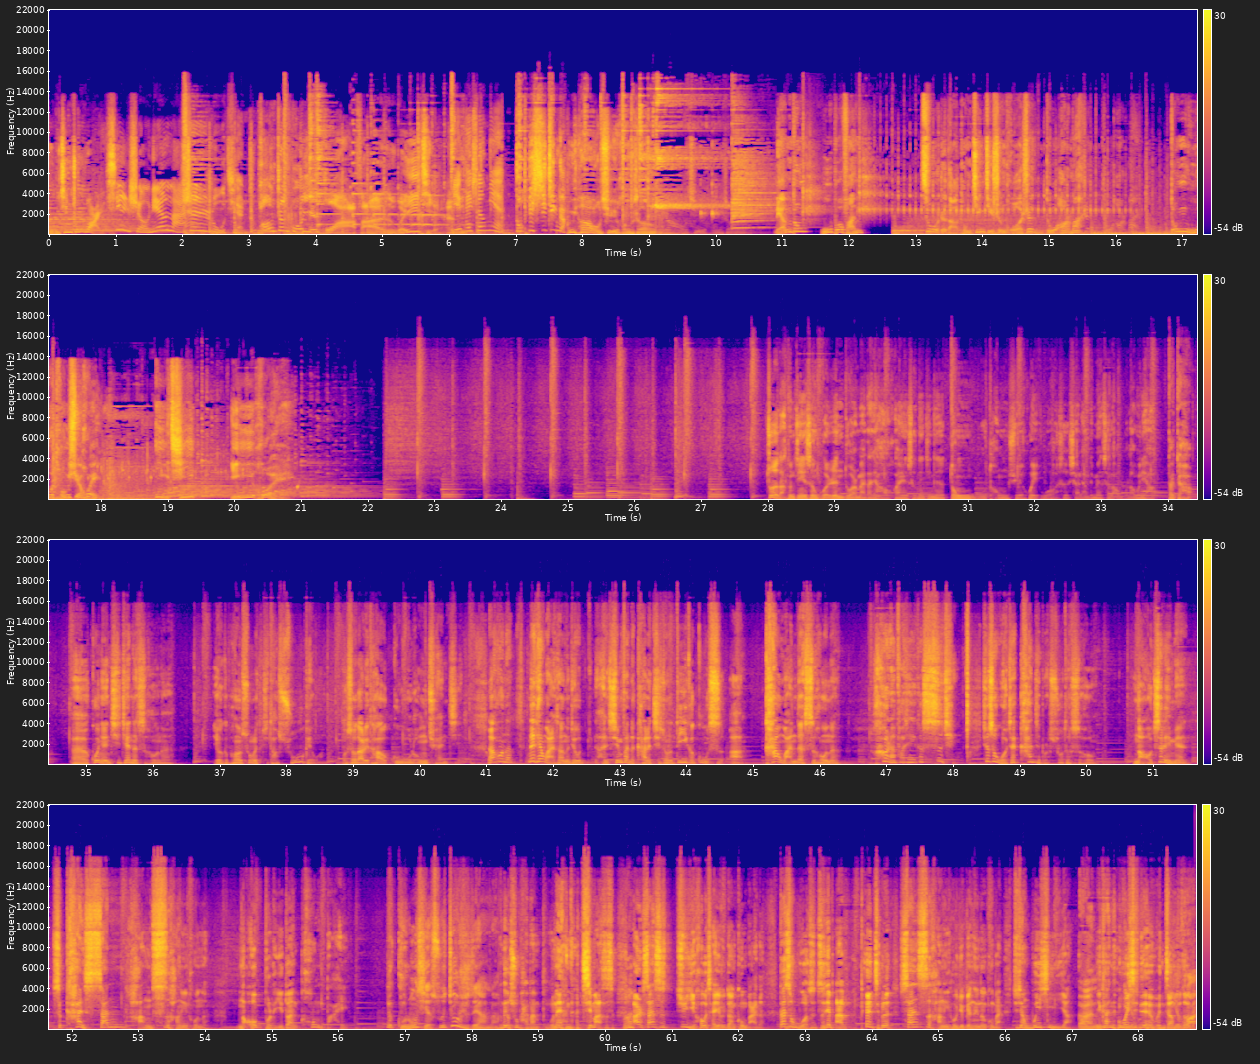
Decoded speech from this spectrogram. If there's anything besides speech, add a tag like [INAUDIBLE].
古今中外，信手拈来，深入浅出，旁征博引，化繁为简，别开生面，独辟蹊径啊！妙趣横生。妙趣横生梁冬、吴伯凡，坐着打通经济生活任督二脉任督二脉。东吴同学会，一期一会。坐着打通经济生活任督二脉，大家好，欢迎收听今天的东吴同学会，我是小梁，对面是老吴，老吴你好。大家好，呃，过年期间的时候呢，有个朋友送了几套书给我，我收到了一套《古龙全集》，然后呢，那天晚上呢就很兴奋的看了其中的第一个故事啊，看完的时候呢，赫然发现一个事情，就是我在看这本书的时候，脑子里面是看三行四行以后呢，脑补了一段空白。那古龙写书就是这样的，那个书排版不那样的，[LAUGHS] 起码是二三十句以后才有一段空白的。但是我是直接把它变成了三四行以后就变成一段空白，就像微信一样。啊，你看那微信的文章不都？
